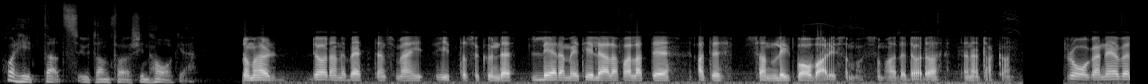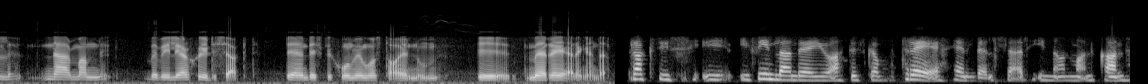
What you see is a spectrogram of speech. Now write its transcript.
har hittats utanför sin hage. De här dödande betten som jag hittade så kunde leda mig till i alla fall att det, att det sannolikt var varg som, som hade dödat den här tackan. Frågan är väl när man beviljar skyddsjakt. Det är en diskussion vi måste ha inom, i, med regeringen. Där. Praxis i, i Finland är ju att det ska vara tre händelser innan man kan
